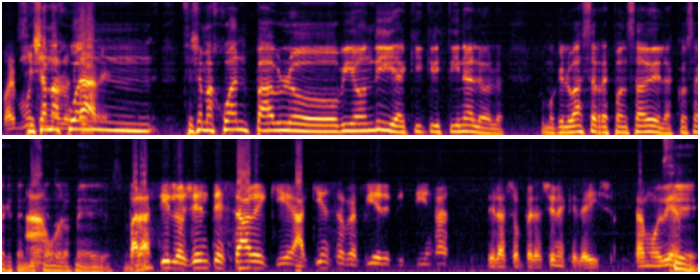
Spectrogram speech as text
por se llama Juan se llama Juan Pablo Biondi, aquí Cristina lo, como que lo hace responsable de las cosas que están ah, diciendo los medios. Para así el oyente sabe que, a quién se refiere Cristina de las operaciones que le hizo. Está muy bien. Sí.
